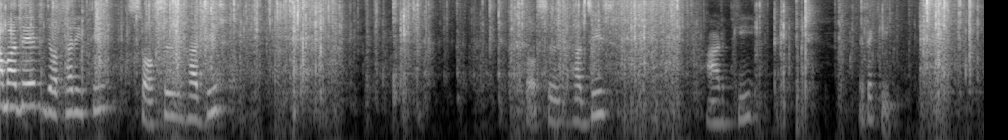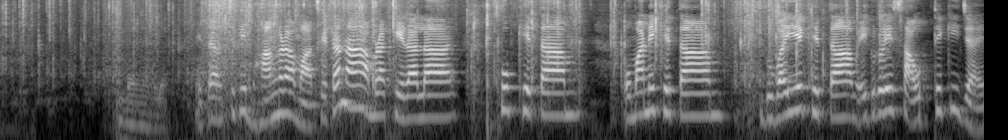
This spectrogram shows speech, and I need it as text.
আমাদের যথারীতি সসেজ হাজির সসেজ হাজির আর কি? এটা কি? এটা হচ্ছে কি ভাংড়া মাছ। এটা না আমরা কেরালায় খুব খেতাম ওমানে খেতাম দুবাইয়ে খেতাম এগুলো এই সাউথ থেকেই যায়।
